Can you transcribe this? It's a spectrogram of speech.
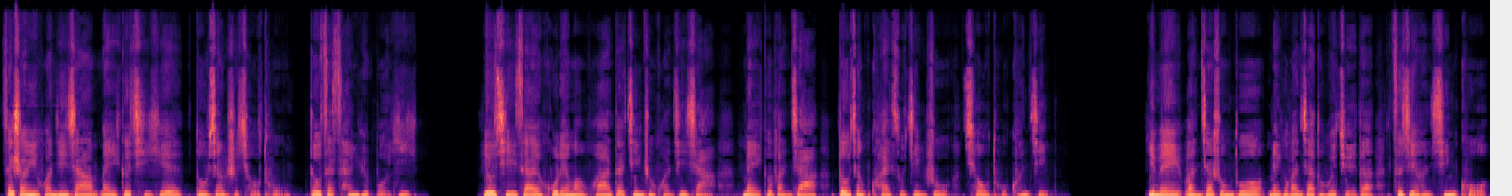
在商业环境下，每一个企业都像是囚徒，都在参与博弈。尤其在互联网化的竞争环境下，每个玩家都将快速进入囚徒困境。因为玩家众多，每个玩家都会觉得自己很辛苦，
